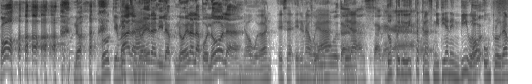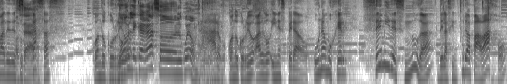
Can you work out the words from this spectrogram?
Oh, no, Vos qué mala, no era ni la, no era la polola. No, weón, esa era una weá. Puta Era, mansa cagada, dos periodistas weón. transmitían en vivo Do- un programa desde o sus sea, casas cuando ocurrió Doble cagazo el weón. Claro, pues, cuando ocurrió algo inesperado. Una mujer semidesnuda, de la cintura para abajo,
